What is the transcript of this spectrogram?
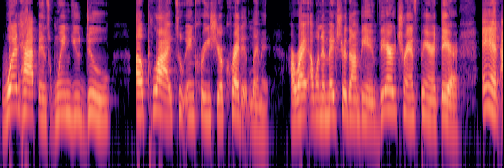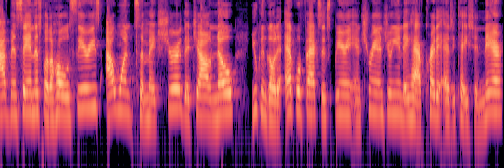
what happens when you do apply to increase your credit limit. All right. I want to make sure that I'm being very transparent there. And I've been saying this for the whole series. I want to make sure that y'all know you can go to Equifax, Experian, and TransUnion. They have credit education there.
